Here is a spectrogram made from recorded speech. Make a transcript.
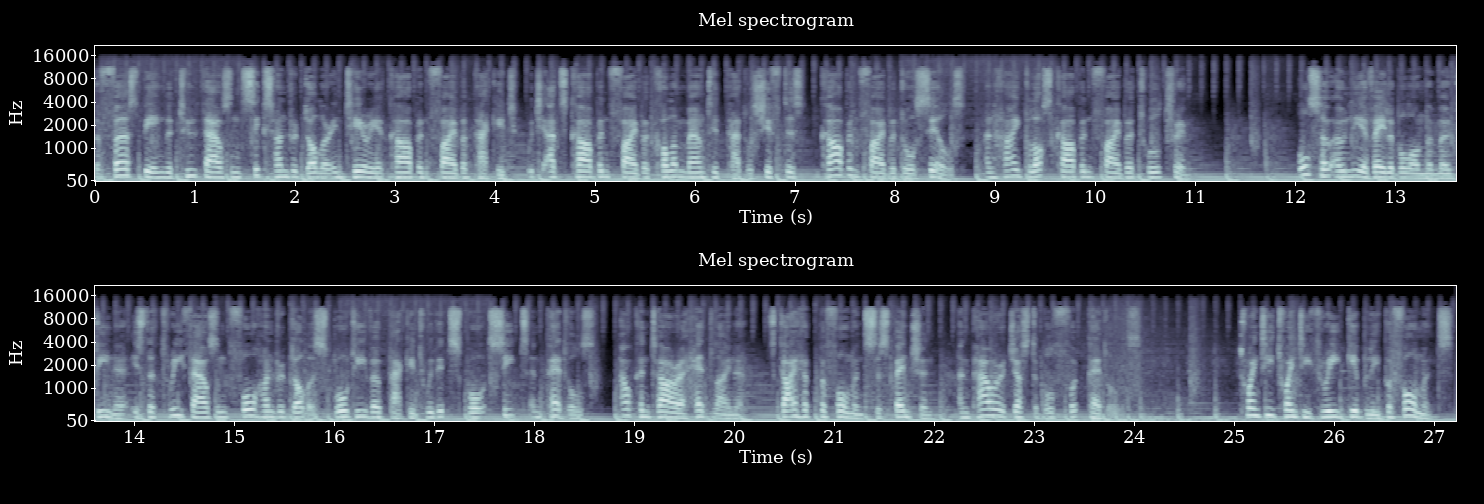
the first being the $2,600 interior carbon fiber package, which adds carbon fiber column-mounted paddle shifters, carbon fiber door sills, and high-gloss carbon fiber twill trim. Also only available on the Modena is the $3,400 Sportivo package with its sports seats and pedals, Alcantara headliner, Skyhook performance suspension, and power adjustable foot pedals. 2023 Ghibli Performance.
